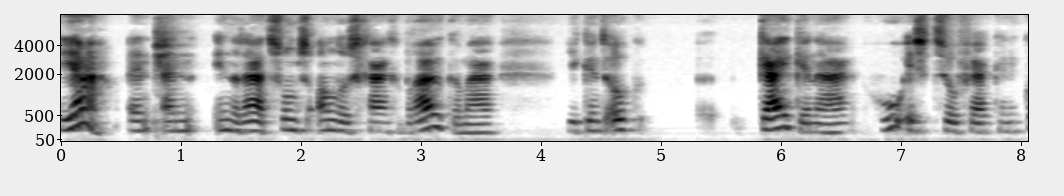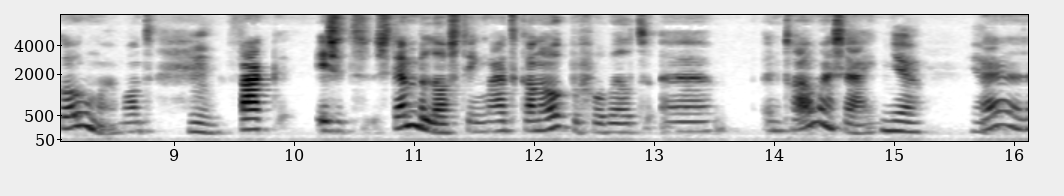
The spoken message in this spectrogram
Ja, en, en inderdaad, soms anders gaan gebruiken. Maar je kunt ook kijken naar hoe is het zover kunnen komen. Want Hm. vaak is het stembelasting, maar het kan ook bijvoorbeeld een trauma zijn. Ja. Ja. Hè?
